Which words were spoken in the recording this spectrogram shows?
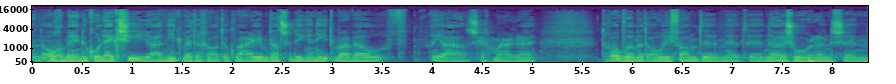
een algemene collectie. Ja, niet met een groot aquarium, dat soort dingen niet. Maar wel, ja, zeg maar, uh, toch ook wel met olifanten, met uh, neushoorns en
